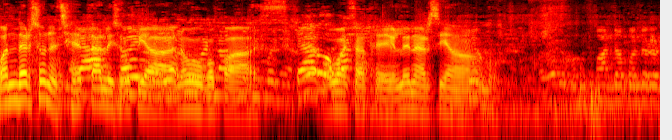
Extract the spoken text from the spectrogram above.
પંદરસો ને છેતાલીસ રૂપિયા નવો કપાસ. હવા સાથે લેનાર શ્યામ. પંદર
